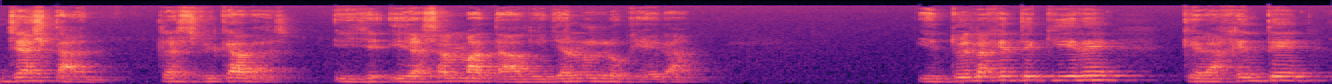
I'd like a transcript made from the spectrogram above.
ya están, clasificadas y, las han matado, ya no es lo que era. Y entonces la gente quiere que la gente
